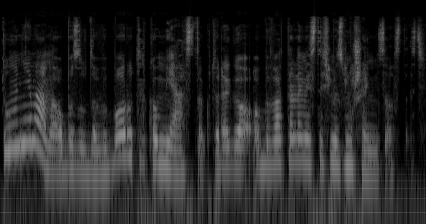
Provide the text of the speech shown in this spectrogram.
Tu nie mamy obozu do wyboru, tylko miasto, którego obywatelem jesteśmy zmuszeni zostać.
